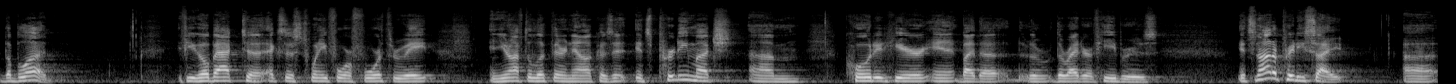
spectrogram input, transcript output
the blood. If you go back to Exodus 24, 4 through 8, and you don't have to look there now because it, it's pretty much um, quoted here in, by the, the, the, writer of Hebrews. It's not a pretty sight. Uh,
